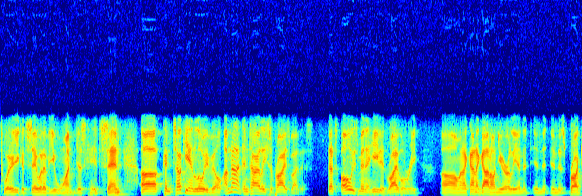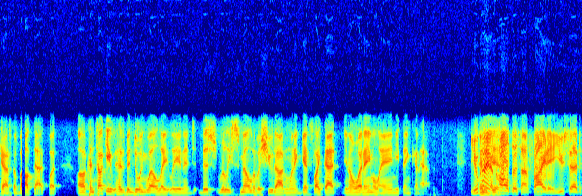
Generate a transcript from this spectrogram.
Twitter. You could say whatever you want. Just hit send. Uh, Kentucky and Louisville. I'm not entirely surprised by this. That's always been a heated rivalry, um, and I kind of got on you early in the, in the, in this broadcast about that. But uh, Kentucky has been doing well lately, and it, this really smelled of a shootout. And when it gets like that, you know what, Emil, anything can happen. You kind of called this on Friday. You said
